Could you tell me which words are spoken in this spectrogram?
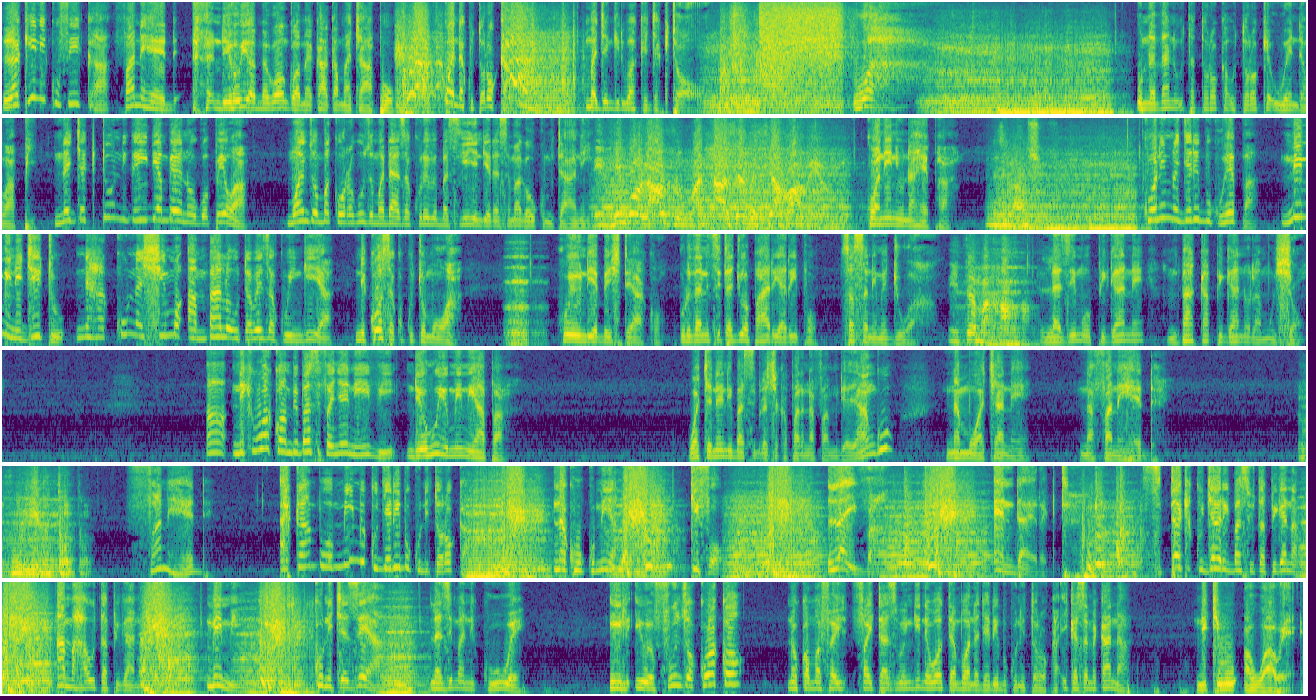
lakini kufika Funhead ndio huyo amegongo amekaa kama chapo kwenda kutoroka majangili wake Jackto. Wa unadhani utatoroka utoroke uende wapi? Na Jack Tony gaidi ambaye anaogopewa mwanzo mpaka uraguzi madaa za kulevya, basi yeye ndiye anasemaga huku mtaani, kwa nini unahepa? Kwa nini unajaribu kuhepa? Mimi ni jitu na hakuna shimo ambalo utaweza kuingia nikose kukuchomoa. Huyu ndiye beshte yako. urudhani sitajua pahari alipo, sasa nimejua. Lazima upigane mpaka pigano la mwisho. Ah, nikiwa kwambia basi fanyeni hivi, ndio huyu mimi hapa. Wachaneni basi bila shaka na familia yangu na muachane na Funhead. Funhead akaambua mimi kujaribu kunitoroka na kuhukumia kifo live and direct. Sitaki kujari, basi utapigana ama hautapigana. Mimi kunichezea lazima nikuue ili iwe funzo kwako na kwa mafighters wengine wote ambao wanajaribu kunitoroka. Ikasemekana nikiu auawe.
